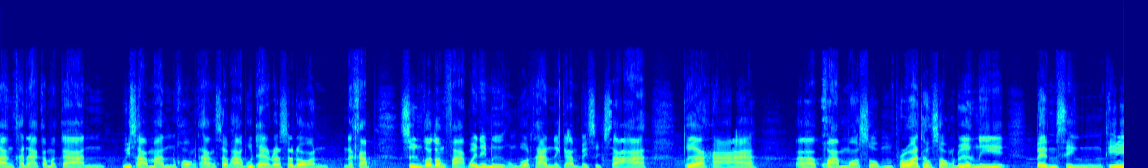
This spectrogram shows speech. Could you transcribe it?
ตั้งคณะกรรมการวิสามันของทางสภาผู้แทนราษฎรนะครับ ซึ่งก็ต้องฝากไว้ในมือของพวกท่านในการไปศึกษาเพื่อหาอความเหมาะสม เพราะว่าทั้งสองเรื่องนี้เป็นสิ่งที่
